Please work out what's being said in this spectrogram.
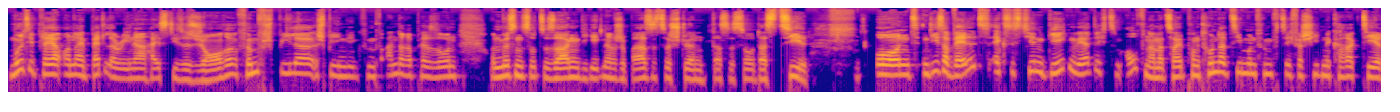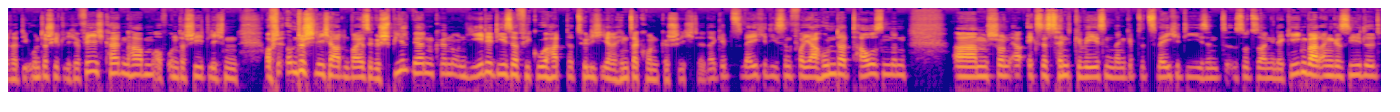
Multiplayer Online Battle Arena heißt dieses Genre. Fünf Spieler spielen gegen fünf andere Personen und müssen sozusagen die gegnerische Basis zerstören. Das ist so das Ziel. Und in dieser Welt existieren gegenwärtig zum Aufnahmezeitpunkt 157 verschiedene Charaktere, die unterschiedliche Fähigkeiten haben, auf unterschiedlichen, auf unterschiedliche Art und Weise gespielt werden können. Und jede dieser Figur hat natürlich ihre Hintergrundgeschichte. Da gibt es welche, die sind vor Jahrhunderttausenden ähm, schon e-, existent gewesen. Dann gibt es welche, die sind sozusagen in der Gegenwart angesiedelt.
